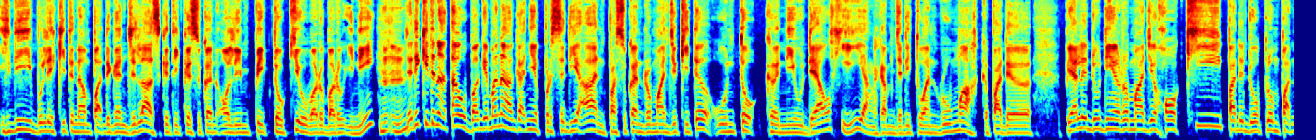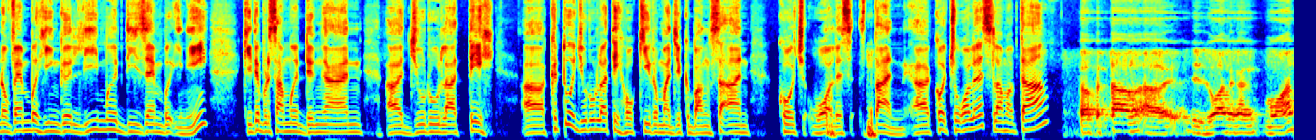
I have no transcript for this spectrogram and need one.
Ini boleh kita nampak dengan jelas ketika sukan Olimpik Tokyo baru-baru ini. Mm-hmm. Jadi kita nak tahu bagaimana agaknya persediaan pasukan remaja kita untuk ke New Delhi yang akan menjadi tuan rumah kepada Piala Dunia Remaja Hoki pada 24 November hingga 5 Disember ini. Kita bersama dengan uh, jurulatih uh, Ketua Jurulatih Hoki Remaja Kebangsaan Coach Wallace Tan. Uh, Coach Wallace, selamat petang. Selamat petang uh, Izwan dengan Muaz.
